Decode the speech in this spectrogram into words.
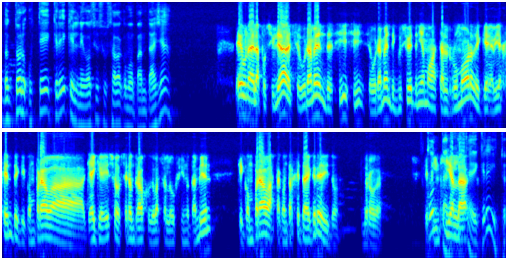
Doctor, ¿usted cree que el negocio se usaba como pantalla? Es una de las posibilidades, seguramente, sí, sí, seguramente. Inclusive teníamos hasta el rumor de que había gente que compraba, que hay que, eso será un trabajo que va a hacer la UFI 1 también, que compraba hasta con tarjeta de crédito droga que fingían la, de crédito.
